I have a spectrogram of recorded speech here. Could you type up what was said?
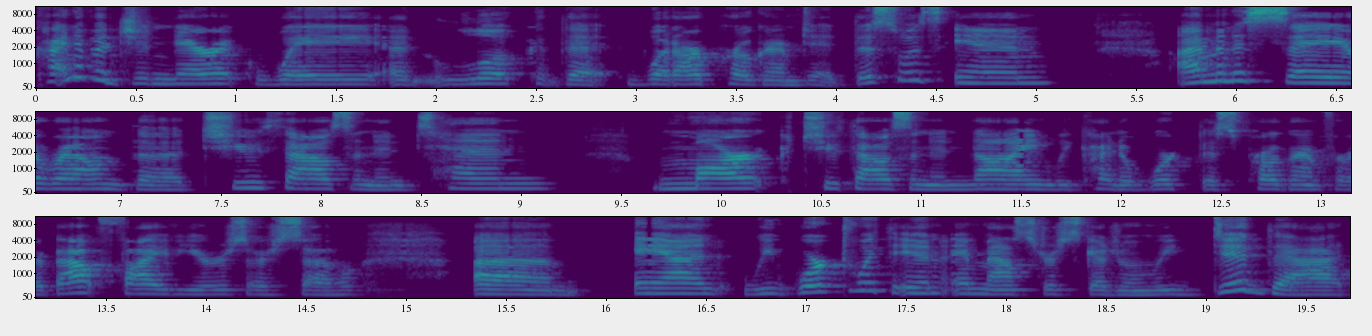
kind of a generic way and look that what our program did. This was in, I'm going to say around the 2010 mark 2009 we kind of worked this program for about five years or so. Um, and we worked within a master schedule and we did that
